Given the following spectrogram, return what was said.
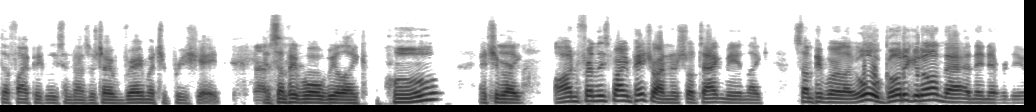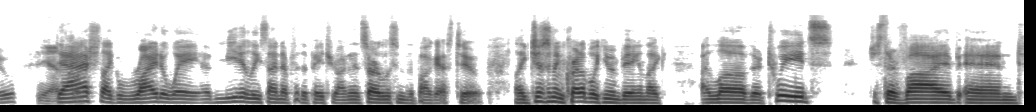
the five pick league sometimes, which I very much appreciate. And some people will be like, "Huh?" And she'll Yeah. be like, "On friendly sparring Patreon," and she'll tag me, and like some people are like, "Oh, gotta get on that," and they never do. yeah. Dash like right away immediately signed up for the Patreon and started listening to the podcast too. Like just an incredible human being. And like I love their tweets, just their vibe, and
